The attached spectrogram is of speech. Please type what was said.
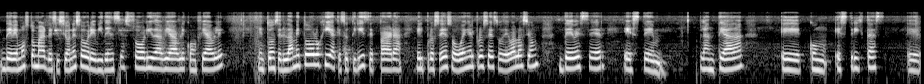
debemos tomar decisiones sobre evidencia sólida, viable, confiable. Entonces, la metodología que se utilice para el proceso o en el proceso de evaluación debe ser este, planteada eh, con estrictas eh,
